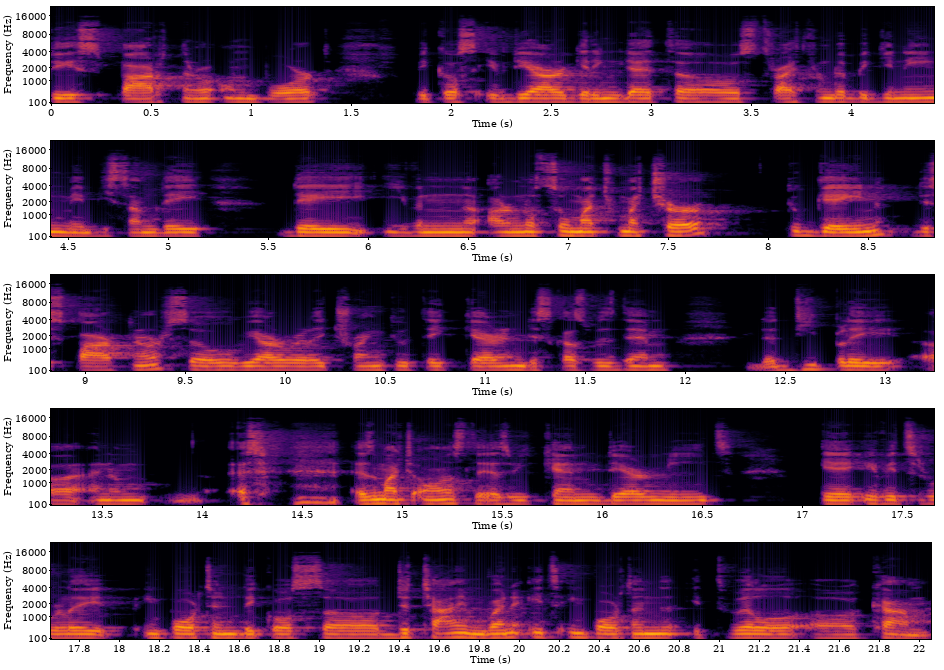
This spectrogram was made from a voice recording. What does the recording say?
this partner on board because if they are getting that uh, straight from the beginning maybe someday they even are not so much mature to gain this partner. So we are really trying to take care and discuss with them deeply uh, and um, as, as much honestly as we can their needs. If it's really important because uh, the time when it's important it will uh, come.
